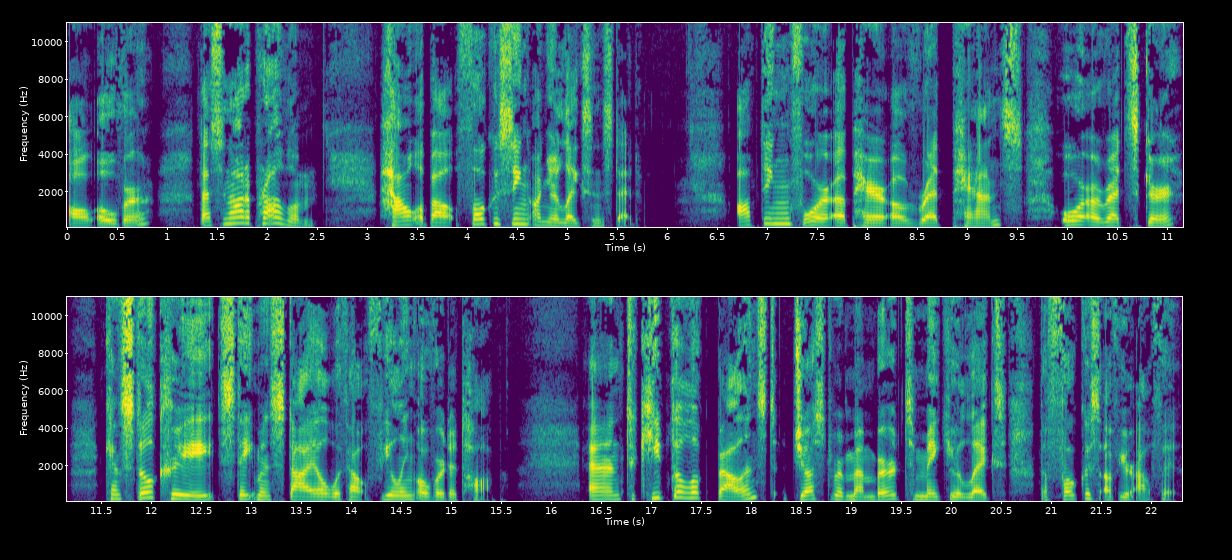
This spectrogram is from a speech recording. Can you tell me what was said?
all over, that's not a problem. How about focusing on your legs instead? Opting for a pair of red pants or a red skirt can still create statement style without feeling over the top. And to keep the look balanced, just remember to make your legs the focus of your outfit.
